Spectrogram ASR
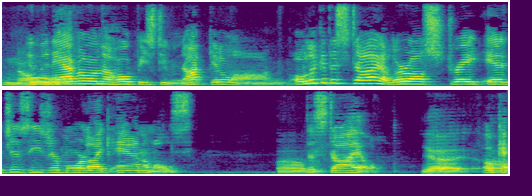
no. And the Navajo and the Hopis do not get along. Oh, look at the style. They're all straight edges. These are more like animals. Um, The style. yeah. Okay.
